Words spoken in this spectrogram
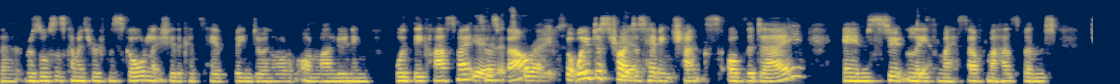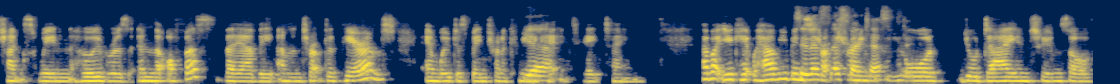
the resources coming through from school and actually the kids have been doing a lot of online learning with their classmates yeah, as well. great. but we've just tried just having chunks of the day and certainly for myself my husband chunks when whoever is in the office they are the uninterrupted parent and we've just been trying to communicate and tag team how about you, Kat? How have you been structuring that's your your day in terms of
